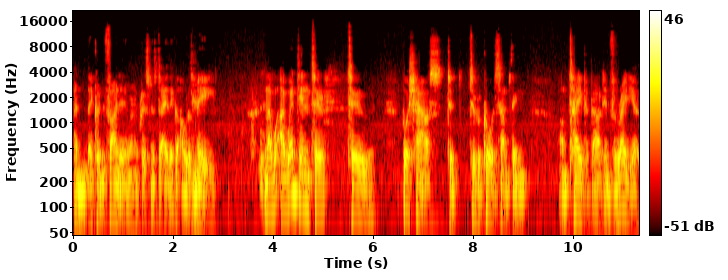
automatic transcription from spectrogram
and they couldn't find anyone on Christmas Day. They got hold of me. And I, I went into to Bush House to, to record something on tape about him for radio.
